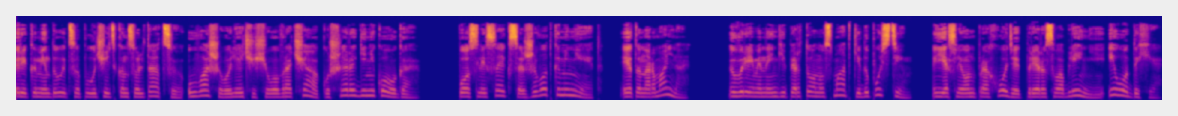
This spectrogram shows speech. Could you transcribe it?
рекомендуется получить консультацию у вашего лечащего врача-акушера-гинеколога. После секса живот каменеет. Это нормально? Временный гипертонус матки допустим, если он проходит при расслаблении и отдыхе.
